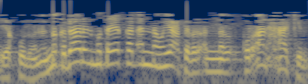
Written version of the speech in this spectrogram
يقولون. المقدار المتيقن أنه يعتبر أن القرآن حاكم.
